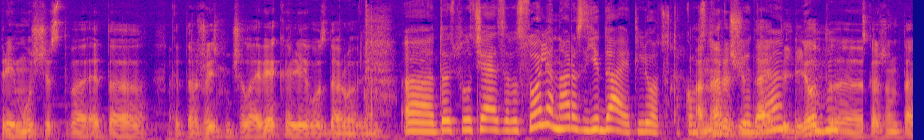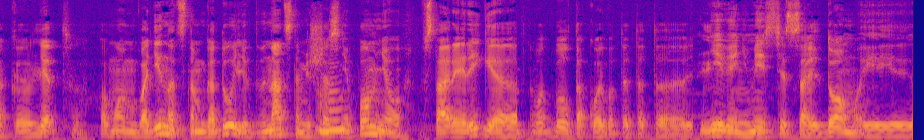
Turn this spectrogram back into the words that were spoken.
преимущество это, это жизнь человека или его здоровье. А, то есть, получается, соль, она разъедает лед в таком Она случае, разъедает да? лед, угу. скажем так, лет, по-моему, в одиннадцатом году или в двенадцатом, я сейчас угу. не помню, в Старой Риге вот был такой вот этот э, ливень вместе со льдом и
